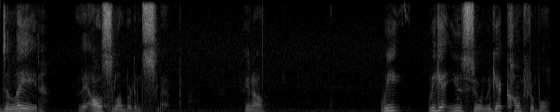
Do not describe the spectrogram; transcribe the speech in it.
delayed, they all slumbered and slept. You know, we, we get used to it, we get comfortable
